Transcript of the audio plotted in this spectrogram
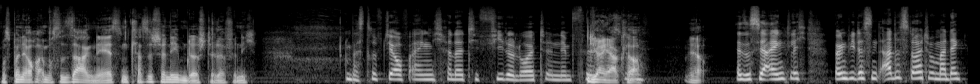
Muss man ja auch einfach so sagen. ne? Er ist ein klassischer Nebendarsteller, finde ich. Aber es trifft ja auf eigentlich relativ viele Leute in dem Film. Ja, ja, zu. klar. Ja. Also es ist ja eigentlich, irgendwie, das sind alles Leute, wo man denkt,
